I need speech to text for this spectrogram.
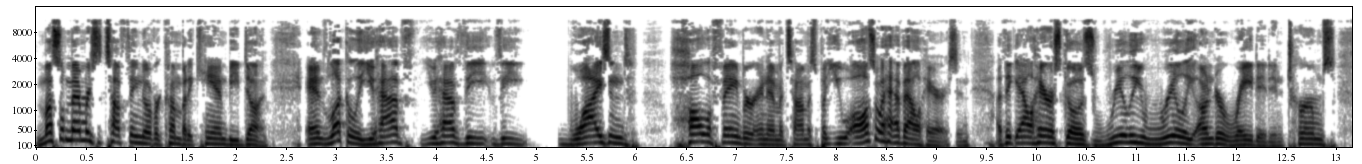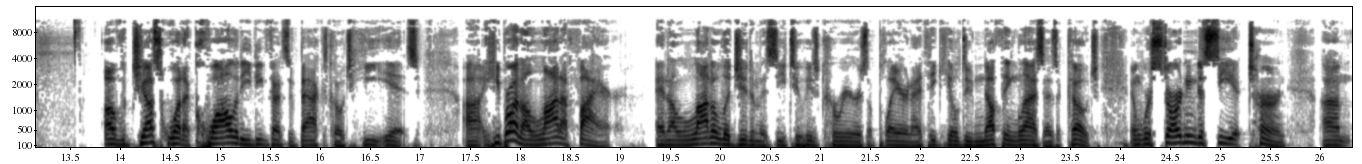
Muscle memory is a tough thing to overcome, but it can be done. And luckily, you have you have the the wizened Hall of Famer in Emmitt Thomas, but you also have Al Harris, and I think Al Harris goes really, really underrated in terms of just what a quality defensive backs coach he is. Uh, he brought a lot of fire and a lot of legitimacy to his career as a player, and I think he'll do nothing less as a coach. And we're starting to see it turn. Um,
